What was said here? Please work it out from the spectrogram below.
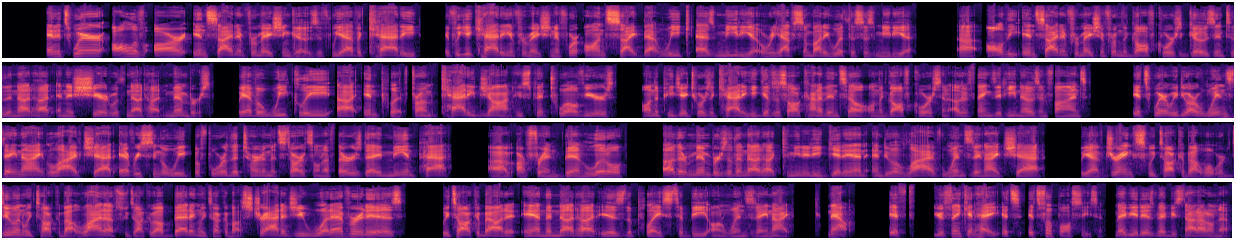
and it's where all of our inside information goes. If we have a caddy, if we get caddy information, if we're on site that week as media, or we have somebody with us as media, uh, all the inside information from the golf course goes into the Nut Hut and is shared with Nut Hut members. We have a weekly uh, input from Caddy John, who spent 12 years on the PGA Tours of Caddy. He gives us all kind of intel on the golf course and other things that he knows and finds. It's where we do our Wednesday night live chat every single week before the tournament starts on a Thursday. Me and Pat uh, our friend Ben Little. Other members of the Nut Hut community get in and do a live Wednesday night chat. We have drinks. We talk about what we're doing. We talk about lineups. We talk about betting. We talk about strategy. Whatever it is, we talk about it. And the Nut Hut is the place to be on Wednesday night. Now, if you're thinking, hey, it's it's football season. Maybe it is. Maybe it's not. I don't know.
